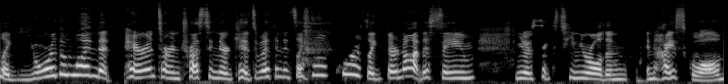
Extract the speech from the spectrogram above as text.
Like, you're the one that parents are entrusting their kids with? And it's like, well, of course, like, they're not the same, you know, 16 year old in, in high school.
